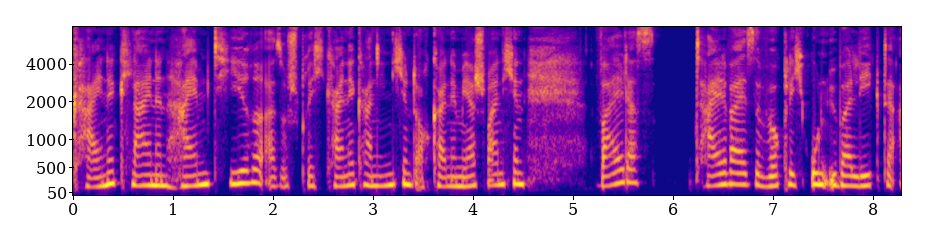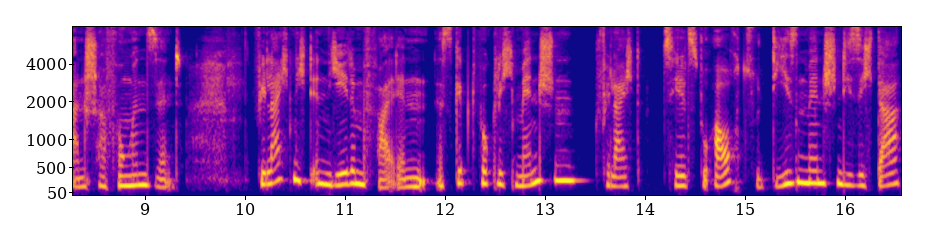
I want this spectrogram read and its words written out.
keine kleinen Heimtiere, also sprich keine Kaninchen und auch keine Meerschweinchen, weil das teilweise wirklich unüberlegte Anschaffungen sind. Vielleicht nicht in jedem Fall, denn es gibt wirklich Menschen, vielleicht zählst du auch zu diesen Menschen, die sich da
